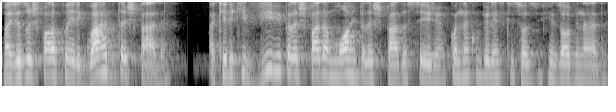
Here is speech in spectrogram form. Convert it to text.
Mas Jesus fala com ele: guarda tua espada. Aquele que vive pela espada morre pela espada. Ou seja, quando não é com violência que resolve nada.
